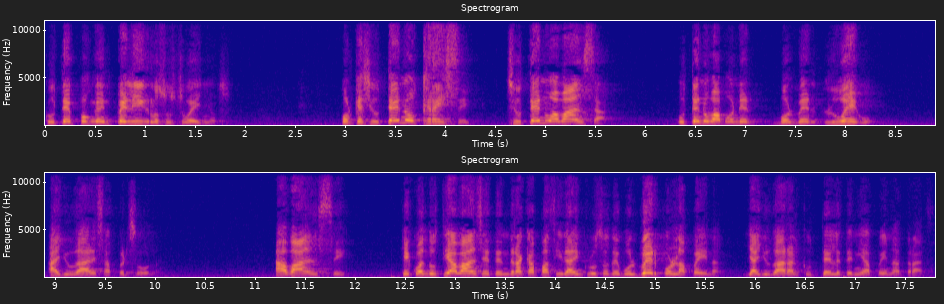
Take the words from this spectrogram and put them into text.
que usted ponga en peligro sus sueños. Porque si usted no crece, si usted no avanza, usted no va a poner, volver luego a ayudar a esas personas. Avance, que cuando usted avance tendrá capacidad incluso de volver por la pena y ayudar al que usted le tenía pena atrás.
